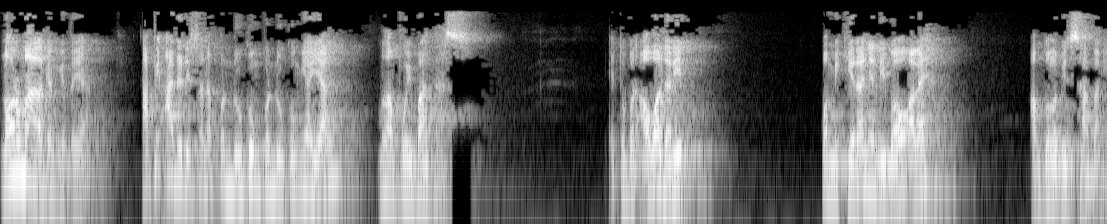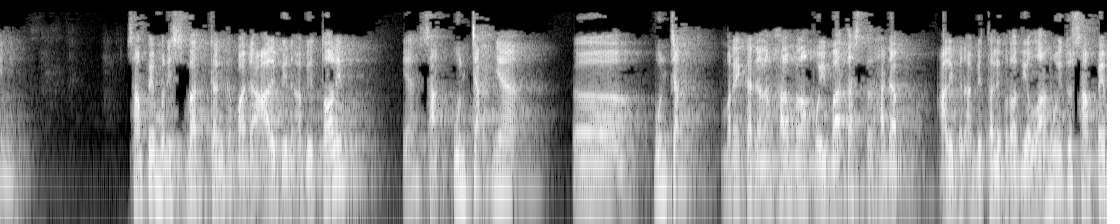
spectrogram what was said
normal kan gitu ya. Tapi ada di sana pendukung-pendukungnya yang melampaui batas. Itu berawal dari pemikiran yang dibawa oleh Abdullah bin Sabah ini. Sampai menisbatkan kepada Ali bin Abi Thalib ya, puncaknya eh, puncak mereka dalam hal melampaui batas terhadap Ali bin Abi Thalib radhiyallahu itu sampai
